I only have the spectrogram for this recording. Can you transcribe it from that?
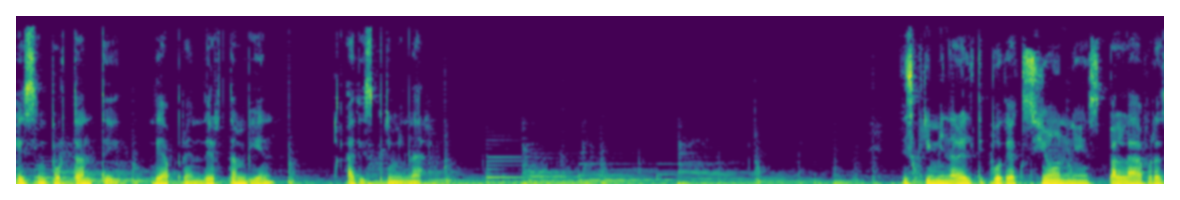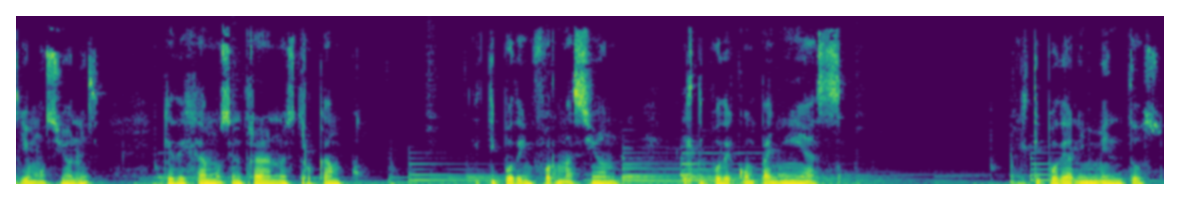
es importante de aprender también a discriminar. Discriminar el tipo de acciones, palabras y emociones que dejamos entrar a nuestro campo, el tipo de información, el tipo de compañías, el tipo de alimentos,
